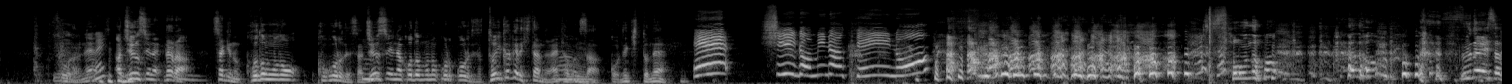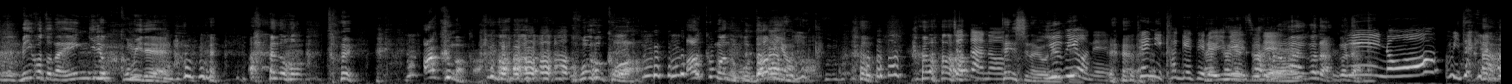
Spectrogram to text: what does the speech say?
そうだね。あ純粋なだから、うん。さっきの子供の心でさん。純粋な子供の心でさ問いかけてきたんじゃない？多分さ、こうねきっとね。シード見なくていいの？そのあの うないさんの見事な演技力込みであのと悪魔か。この子は悪魔の子ダミアンか。ちょっとあの天使のようで指をね手にかけてるイメージでいいの？みたいな。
